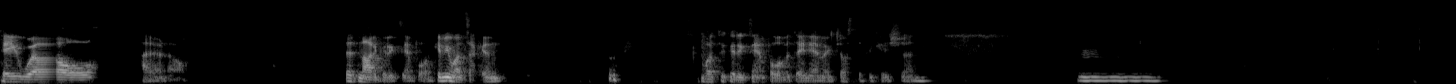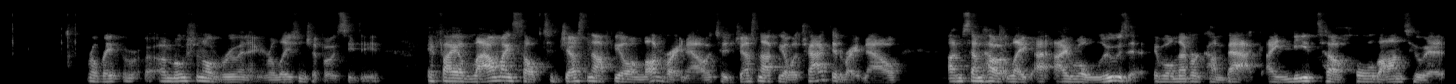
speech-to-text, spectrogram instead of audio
they will, I don't know. That's not a good example. Give me one second. What's a good example of a dynamic justification? Mm. Relate, emotional ruining, relationship OCD. If I allow myself to just not feel in love right now, to just not feel attracted right now, I'm somehow like I, I, will lose it. It will never come back. I need to hold on to it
